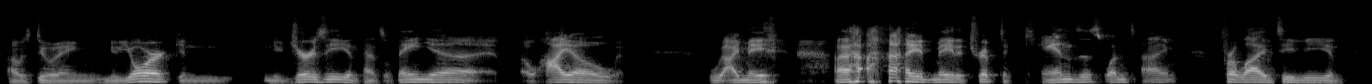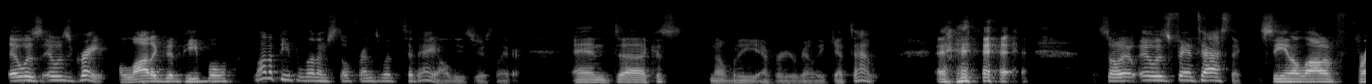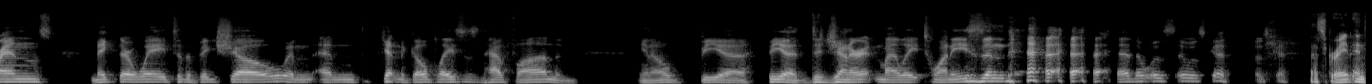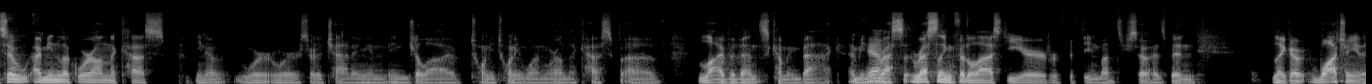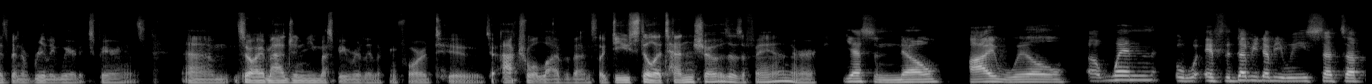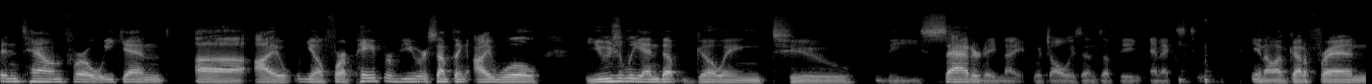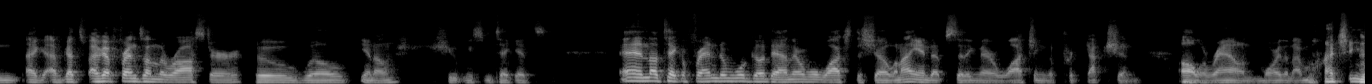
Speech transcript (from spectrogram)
i was doing new york and new jersey and pennsylvania and ohio and i made I, I had made a trip to kansas one time for live tv and it was it was great. A lot of good people a lot of people that i'm still friends with today all these years later. And uh because nobody ever really gets out. so it, it, was fantastic seeing a lot of friends make their way to the big show and and getting to go places and have fun and you know be a be a degenerate in my late 20s and and it was it was good was good. That's great. And so, I mean, look, we're on the cusp. You know, we're we're sort of chatting in in July of 2021. We're on the cusp of live events coming back. I mean, Yeah. wrest- wrestling for the last year or 15 months or so has been like a, watching it has been a really weird experience. Um, so I imagine you must be really looking forward to to actual live events. Like, do you still attend shows as a fan, or yes and no. I will uh, when if the WWE sets up in town for a weekend. Uh, I you know for a pay per view or something, I will usually end up going to the Saturday night, which always ends up being NXT. You know, I've got a friend. I, I've got I've got friends on the roster who will you know shoot me some tickets and I'll take a friend and we'll go down there and we'll watch the show. And I end up sitting there watching the production all around more than I'm watching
